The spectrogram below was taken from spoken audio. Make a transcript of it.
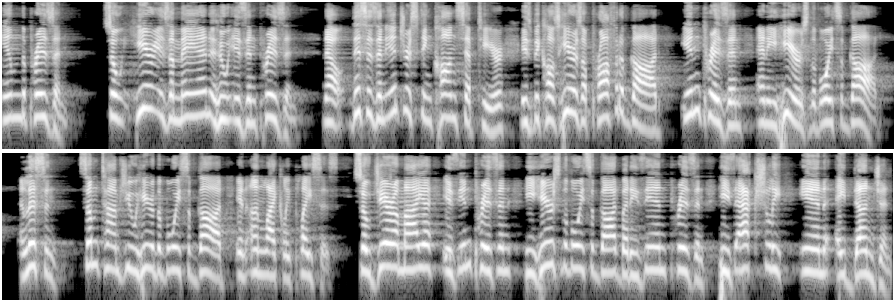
in the prison. So here is a man who is in prison. Now, this is an interesting concept here, is because here is a prophet of God in prison and he hears the voice of God. And listen, sometimes you hear the voice of God in unlikely places. So Jeremiah is in prison. He hears the voice of God, but he's in prison. He's actually in a dungeon.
